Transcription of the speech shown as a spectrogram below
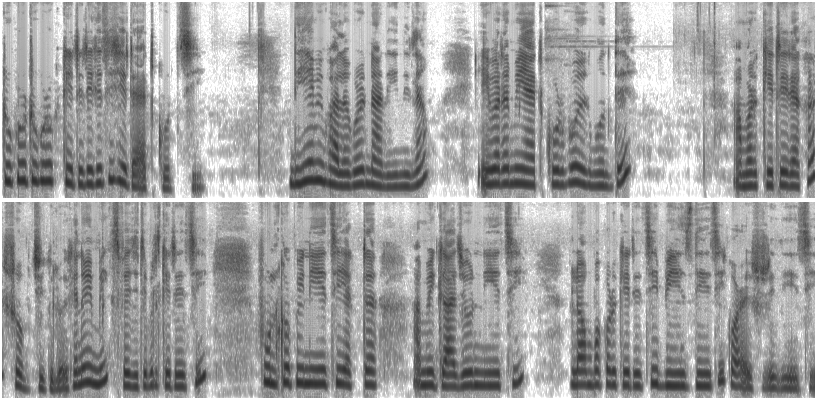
টুকরো টুকরো কেটে রেখেছি, সেটা অ্যাড করছি। দিয়ে আমি ভালো করে নাড়িয়ে নিলাম। এবার আমি অ্যাড করব এর মধ্যে আমার কেটে রাখা সবজিগুলো। এখানে আমি মিক্স ভেজিটেবল কেটেছি। ফুলকপি নিয়েছি একটা, আমি গাজর নিয়েছি, লম্বা করে কেটেছি বিনস দিয়েছি, কড়াইশুঁটি দিয়েছি।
